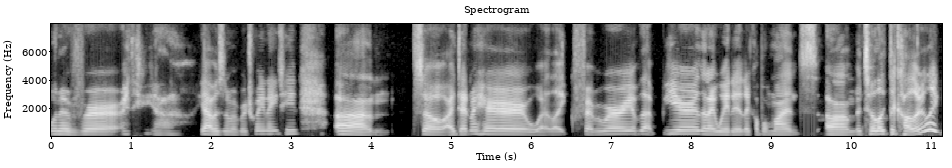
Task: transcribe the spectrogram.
Whenever I think, yeah, yeah, it was November 2019. Um, so I dyed my hair what like February of that year. Then I waited a couple months um, until like the color like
